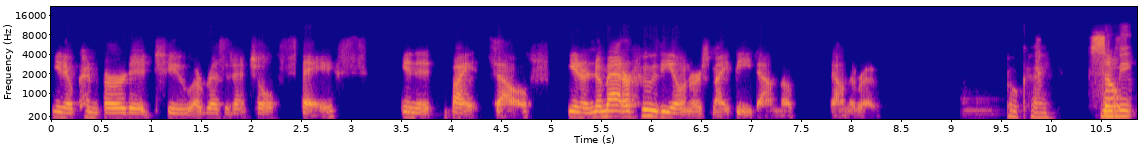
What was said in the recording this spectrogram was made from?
you know, converted to a residential space in it by itself, you know, no matter who the owners might be down the, down the road. Okay. So may-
